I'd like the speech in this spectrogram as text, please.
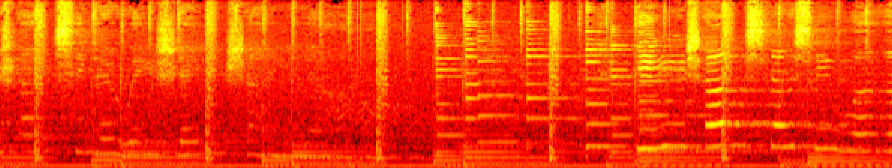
上星儿为谁闪耀？地上小溪往哪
